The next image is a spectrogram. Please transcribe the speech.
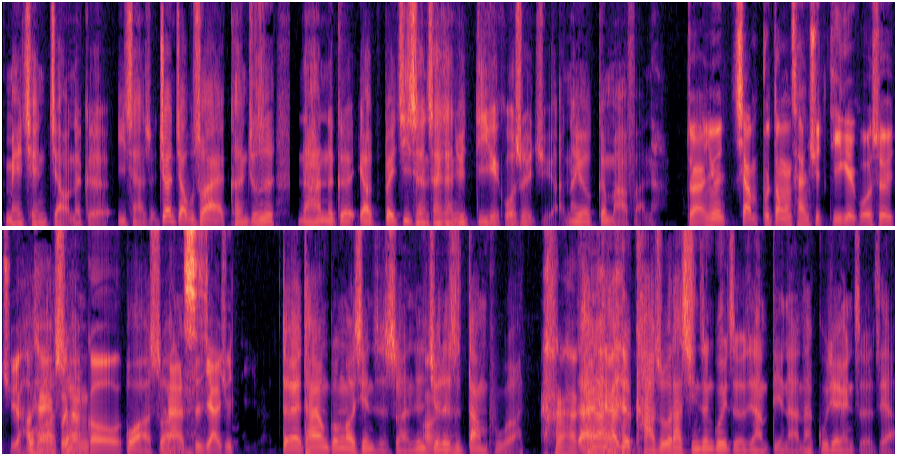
没钱缴那个遗产税，就算缴不出来，可能就是拿那个要被继承财产去抵给国税局啊，那又更麻烦了。对啊，因为像不动产去抵给国税局，好像也不能够不划算，拿市价去。对，他用公告限制算，就觉得是当铺啊，哦、然后他就卡住了，他行政规则这样定啊，他估价原则这样。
